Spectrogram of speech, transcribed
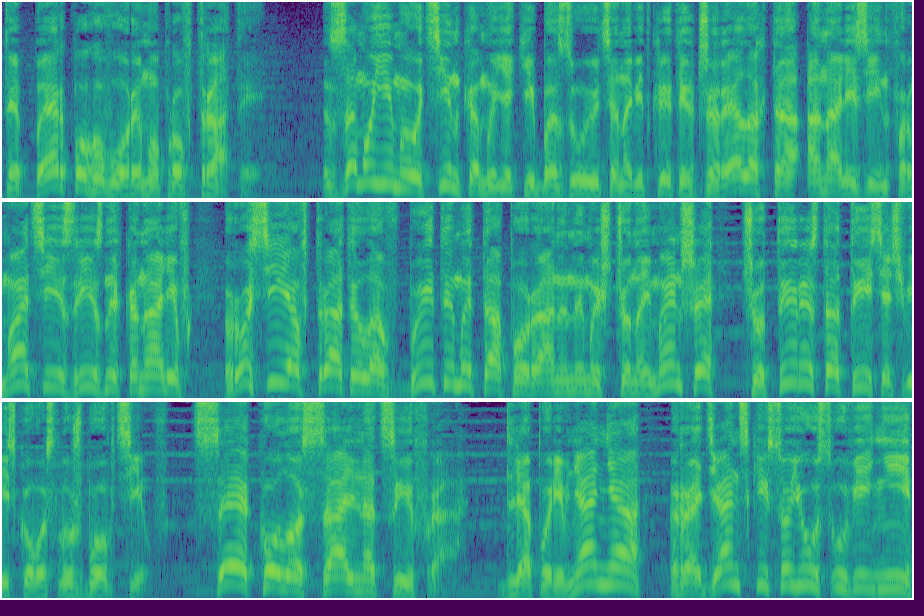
Тепер поговоримо про втрати. За моїми оцінками, які базуються на відкритих джерелах та аналізі інформації з різних каналів, Росія втратила вбитими та пораненими щонайменше 400 тисяч військовослужбовців. Це колосальна цифра. Для порівняння, Радянський Союз у війні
